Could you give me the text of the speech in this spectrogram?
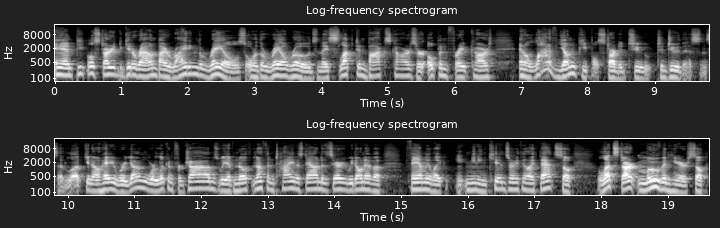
And people started to get around by riding the rails or the railroads, and they slept in boxcars or open freight cars. And a lot of young people started to to do this and said, "Look, you know, hey, we're young, we're looking for jobs, we have no nothing tying us down to this area, we don't have a family like meaning kids or anything like that, so." Let's start moving here. So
